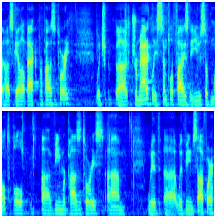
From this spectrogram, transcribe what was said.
uh, scale backup repository which uh, dramatically simplifies the use of multiple uh, Veeam repositories um, with, uh, with Veeam software.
